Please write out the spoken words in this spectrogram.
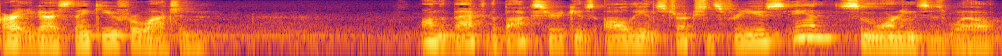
All right, you guys, thank you for watching. On the back of the box here, it gives all the instructions for use and some warnings as well.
